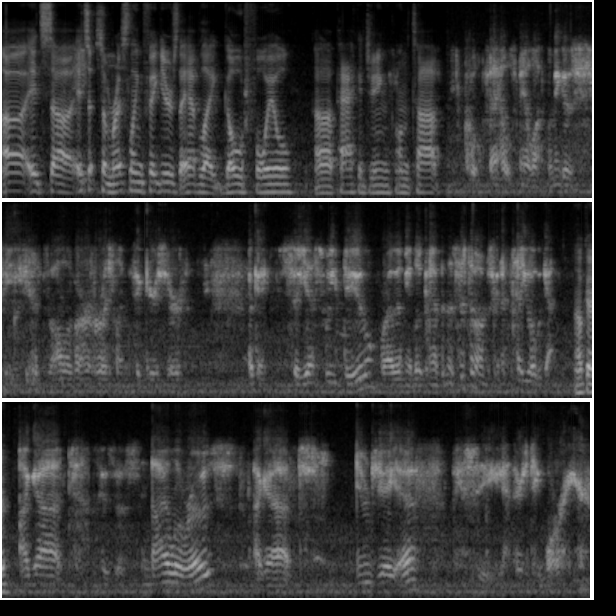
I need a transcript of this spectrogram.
Uh, it's uh, it's some wrestling figures. They have like gold foil uh, packaging on the top. cool. That helps me a lot. Let me go see. All of our wrestling figures here. Okay, so yes, we do. Rather than me looking up in the system, I'm just going to tell you what we got. Okay. I got who's this? Nyla Rose. I got MJF. Let me see. There's two more right here.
